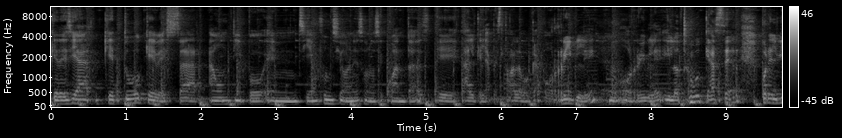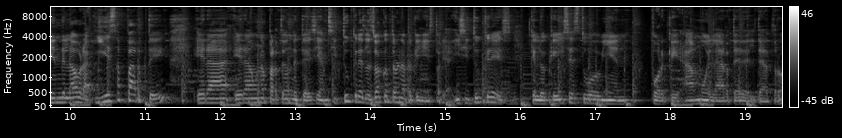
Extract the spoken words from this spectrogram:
que decía que tuvo que besar a un tipo en 100 funciones o no sé cuántas, eh, al que le apestaba la boca horrible, ¿no? Horrible, y lo tuvo que hacer por el bien de la obra. Y esa parte era, era una parte donde te decían, si tú crees, les voy a contar una pequeña historia, y si tú crees que lo que hice estuvo bien porque amo el arte del teatro,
